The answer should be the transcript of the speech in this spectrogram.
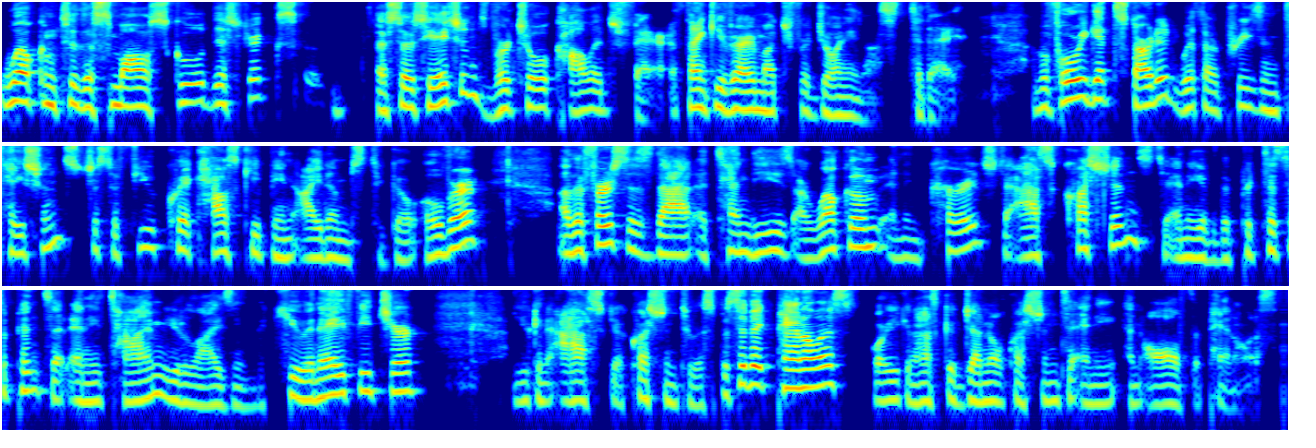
Welcome to the Small School Districts Association's virtual college fair. Thank you very much for joining us today. Before we get started with our presentations, just a few quick housekeeping items to go over. Uh, the first is that attendees are welcome and encouraged to ask questions to any of the participants at any time utilizing the Q&A feature. You can ask a question to a specific panelist, or you can ask a general question to any and all of the panelists.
